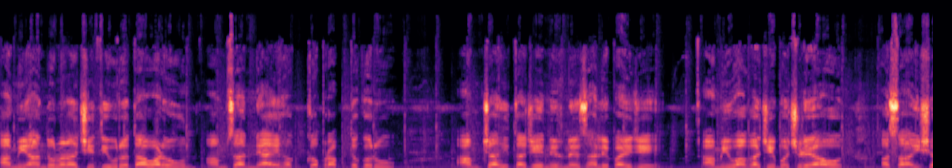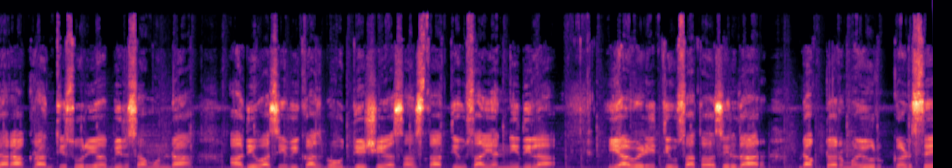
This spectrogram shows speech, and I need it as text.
आम्ही आंदोलनाची तीव्रता वाढवून आमचा न्याय हक्क प्राप्त करू. आमच्या हिताचे निर्णय झाले पाहिजे. आम्ही वाघाचे बछडे आहोत असा इशारा क्रांतीसूर्य बिरसा मुंडा आदिवासी विकास बहुउद्देशीय संस्था तिवसा यांनी दिला. यावेळी तिवसा तहसीलदार डॉक्टर मयूर कडसे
